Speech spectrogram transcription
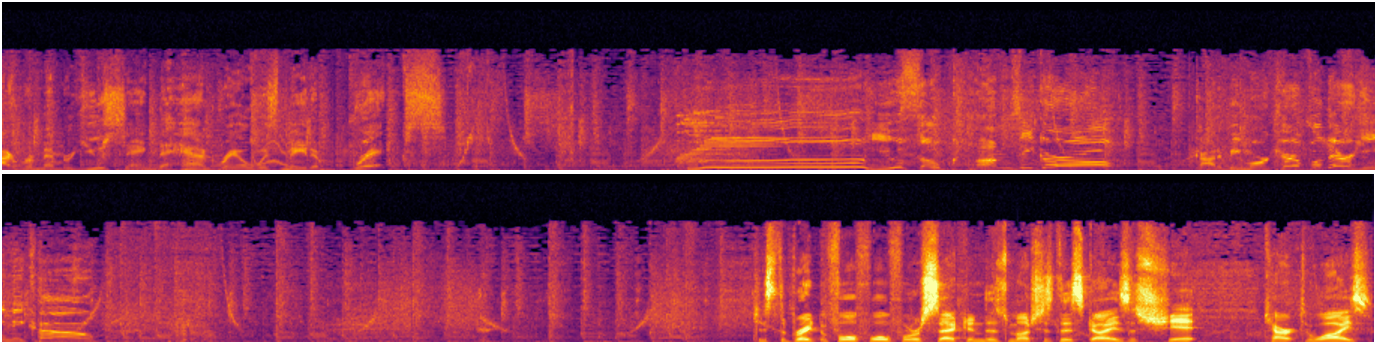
I remember you saying the handrail was made of bricks. Ooh, you so clumsy, girl. Gotta be more careful there, Himiko. Just to break the fourth wall for a second, as much as this guy is a shit, character-wise,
